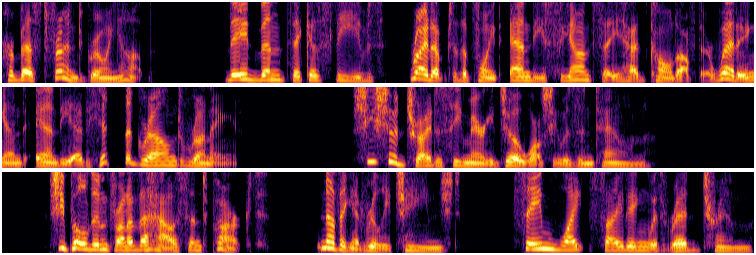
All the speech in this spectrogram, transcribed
her best friend growing up. They'd been thick as thieves, right up to the point Andy's fiance had called off their wedding and Andy had hit the ground running. She should try to see Mary Joe while she was in town. She pulled in front of the house and parked. Nothing had really changed. Same white siding with red trim.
